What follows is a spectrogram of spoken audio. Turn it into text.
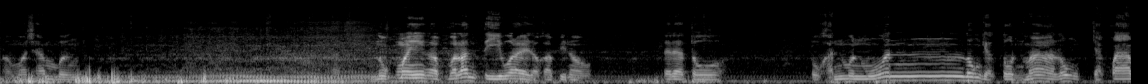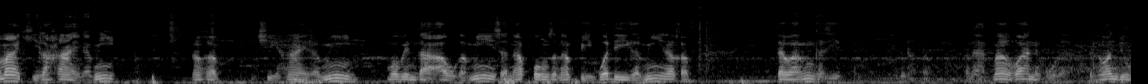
เอามาช่ำเบิ่ง นกไม้ครับวาลันตีว่าไรหรอกครับ พี่น้อง แต่ละโตวโตวขันมวนม้วนลงจากต้นมาลงจากป่ามาขี่ละหายกับมีเนะครับขี่หายกับมีโมเป็นตาเอากับมีสนับปงสนับปีกว่าดีกับมีนะครับ แต่ว่ามันกระสิขนาดมากว่าเนี่ยกูเลยเป็นนอนอยู่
